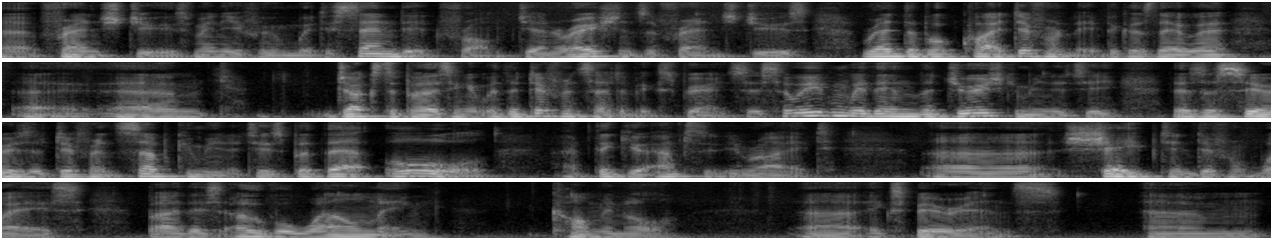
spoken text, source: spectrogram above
uh, French Jews, many of whom were descended from generations of French Jews, read the book quite differently because they were uh, um, juxtaposing it with a different set of experiences. So even within the Jewish community, there's a series of different sub-communities, but they're all, I think you're absolutely right, uh, shaped in different ways by this overwhelming communal uh, experience. Um,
